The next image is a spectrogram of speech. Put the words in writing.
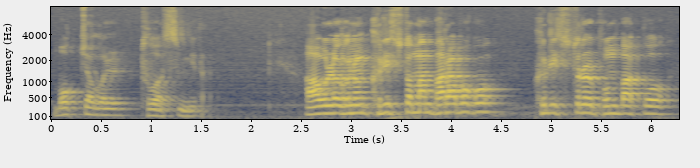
목적을 두었습니다. 아울러 그는 그리스도만 바라보고 그리스도를 본받고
